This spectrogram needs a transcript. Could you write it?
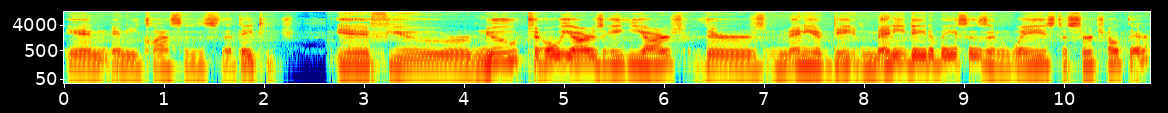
in any classes that they teach. If you're new to OERs, AERs, there's many many databases and ways to search out there.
